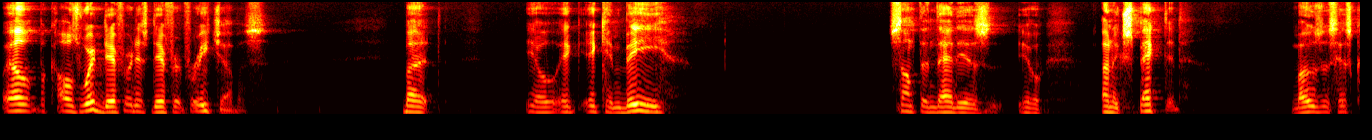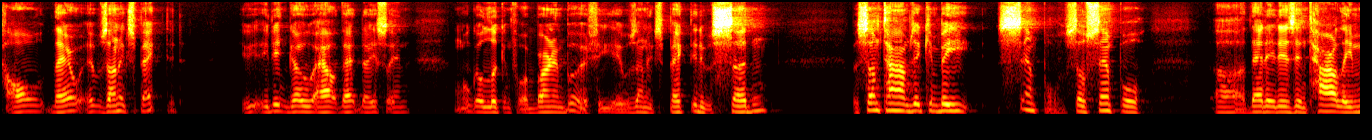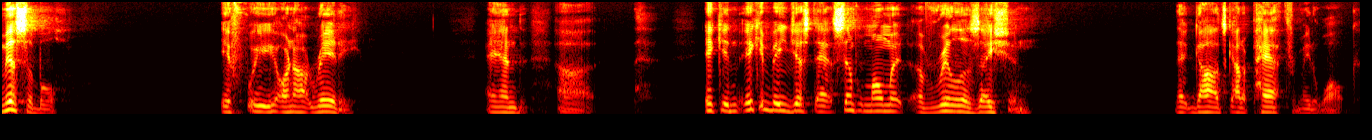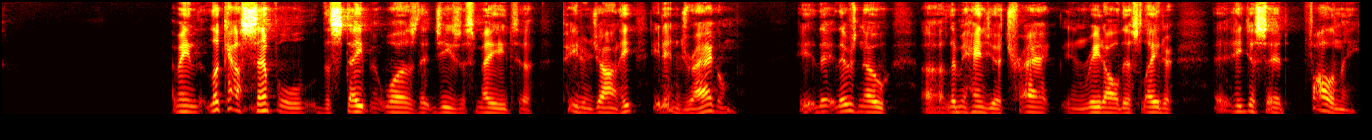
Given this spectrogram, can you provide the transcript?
Well, because we're different, it's different for each of us. But, you know, it, it can be something that is, you know, unexpected. Moses, his call there, it was unexpected. He, he didn't go out that day saying, I'm going to go looking for a burning bush. He, it was unexpected, it was sudden. But sometimes it can be simple, so simple uh, that it is entirely missable if we are not ready. And uh, it, can, it can be just that simple moment of realization that God's got a path for me to walk. I mean, look how simple the statement was that Jesus made to Peter and John. He, he didn't drag them. He, there, there was no, uh, let me hand you a tract and read all this later. He just said, Follow me.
